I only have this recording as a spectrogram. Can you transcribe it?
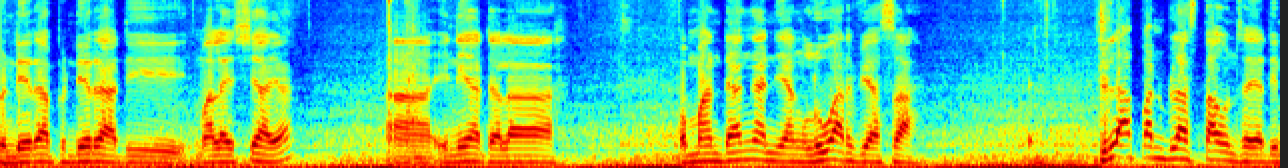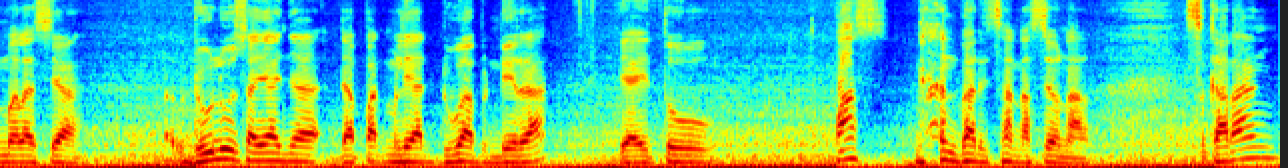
bendera-bendera di Malaysia ya. Ah, ini adalah pemandangan yang luar biasa. 18 tahun saya di Malaysia. Dulu saya hanya dapat melihat dua bendera yaitu PAS dan Barisan Nasional. Sekarang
